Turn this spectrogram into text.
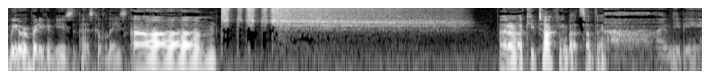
We were pretty confused the past couple days. Um, I don't know. Keep talking about something. IMDb.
